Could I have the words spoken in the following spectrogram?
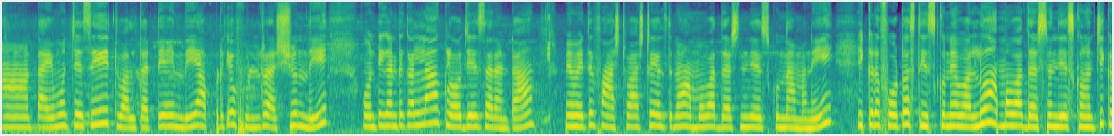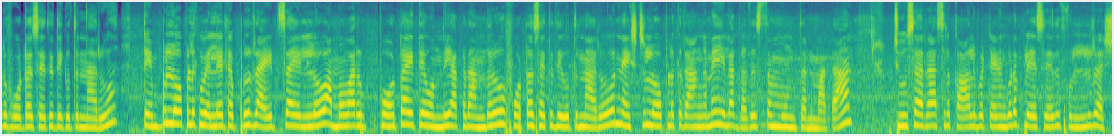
ఆ, టైం వచ్చేసి ట్వెల్వ్ థర్టీ అయింది. అప్పటికే ఫుల్ రష్ ఉంది. ఒంటి గంట కల్లా క్లోజ్ చేశారంట. మేమైతే ఫాస్ట్ ఫాస్ట్గా వెళ్తున్నాం. అమ్మవారి దర్శనం చేసుకుందామని. ఇక్కడ ఫొటోస్ తీసుకునే వాళ్ళు అమ్మవారి దర్శనం చేసుకొని వచ్చి ఇక్కడ ఫొటోస్ అయితే దిగుతున్నారు. టెంపుల్ లోపలికి వెళ్ళేటప్పుడు రైట్ సైడ్లో అమ్మవారి ఫోటో అయితే ఉంది. అక్కడ అందరూ ఫొటోస్ అయితే దిగుతున్నారు. నెక్స్ట్ లోపలికి రాగానే ఇలా గదస్తం ఉంటుందన్నమాట చూసారా? అసలు కాలు పెట్టడానికి కూడా ప్లేస్ లేదు. ఫుల్ రష్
